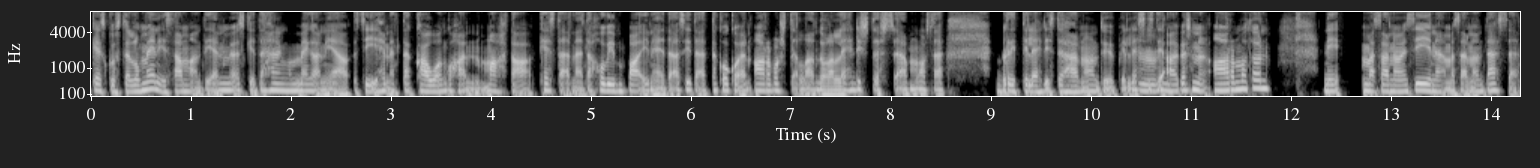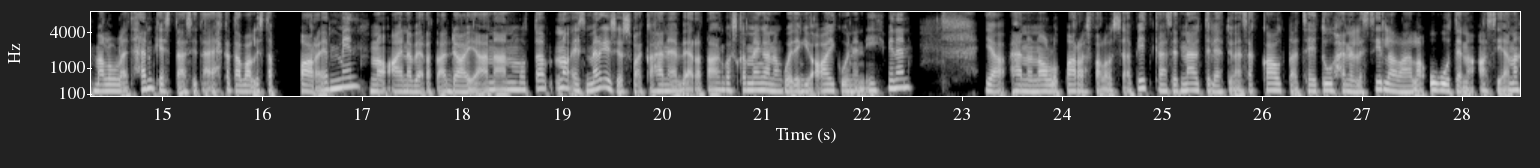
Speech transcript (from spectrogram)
keskustelu meni saman tien myöskin tähän niin Megania siihen, että kauankohan mahtaa kestää näitä hovin paineita ja sitä, että koko ajan arvostellaan tuolla lehdistössä ja muussa. Brittilehdistöhän on tyypillisesti mm. aika armoton. Niin mä sanoin siinä ja mä sanon tässä, että mä luulen, että hän kestää sitä ehkä tavallista paremmin. No aina verrataan Dianaan, mutta no esimerkiksi jos vaikka hänen verrataan, koska Megan on kuitenkin aikuinen ihminen ja hän on ollut paras valossa ja pitkään sen näyttelijätyönsä kautta, että se ei tule hänelle sillä lailla uutena asiana.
